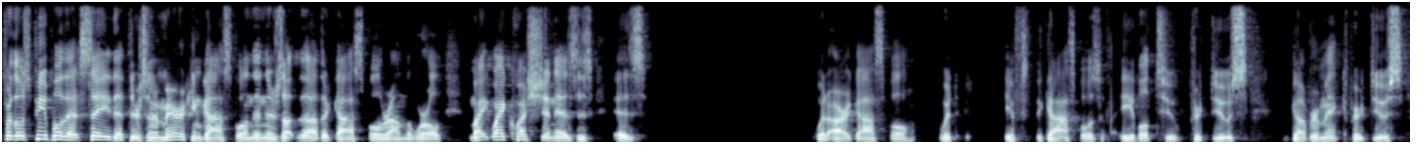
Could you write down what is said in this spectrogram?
for those people that say that there's an American gospel and then there's the other gospel around the world. My, my question is, is, is would our gospel, would, if the gospel is able to produce government, produce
